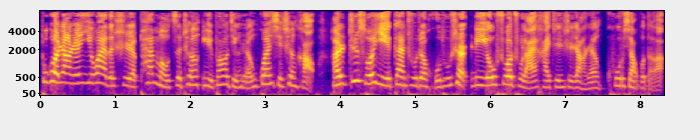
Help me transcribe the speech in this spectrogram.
不过，让人意外的是，潘某自称与报警人关系甚好，而之所以干出这糊涂事，理由说出来还真是让人哭笑不得。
